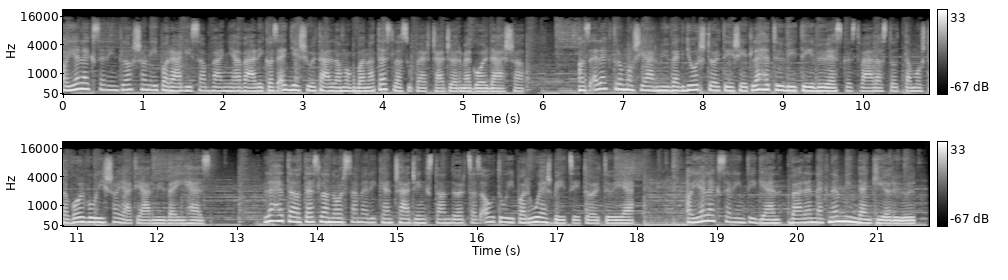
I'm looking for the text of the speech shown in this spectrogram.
A jelek szerint lassan iparági szabványjá válik az Egyesült Államokban a Tesla Supercharger megoldása. Az elektromos járművek gyors töltését lehetővé tévő eszközt választotta most a Volvo is saját járműveihez. Lehet-e a Tesla North American Charging Standards az autóipar USB-C töltője? A jelek szerint igen, bár ennek nem mindenki örül.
